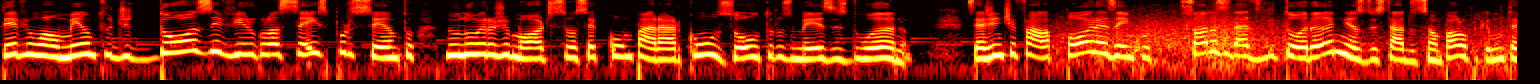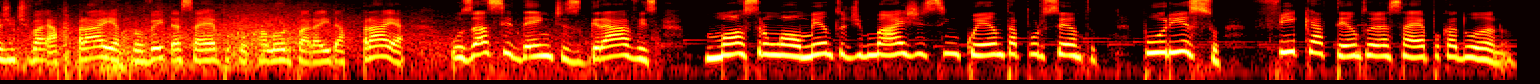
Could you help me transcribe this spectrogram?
teve um aumento de 12,6% no número de mortes se você comparar com os outros meses do ano. Se a gente fala, por exemplo, só das cidades litorâneas do estado de São Paulo, porque muita gente vai à praia, aproveita essa época, o calor para ir à praia, os acidentes graves mostram um aumento de mais de 50%. Por isso, fique atento nessa época do ano.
